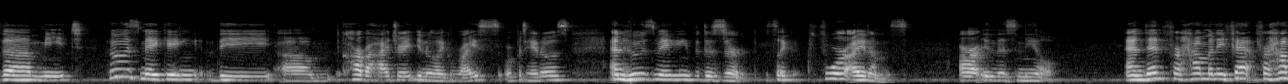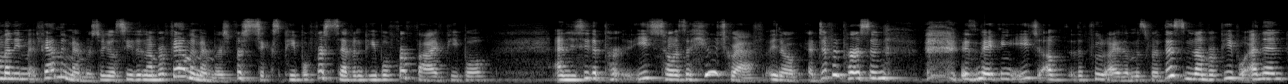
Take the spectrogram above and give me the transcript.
the meat, who is making the um, carbohydrate, you know, like rice or potatoes, and who's making the dessert. It's like four items are in this meal. And then for how many fa- for how many family members? So you'll see the number of family members for six people, for seven people, for five people, and you see the per- each. So it's a huge graph. You know, a different person is making each of the food items for this number of people, and then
